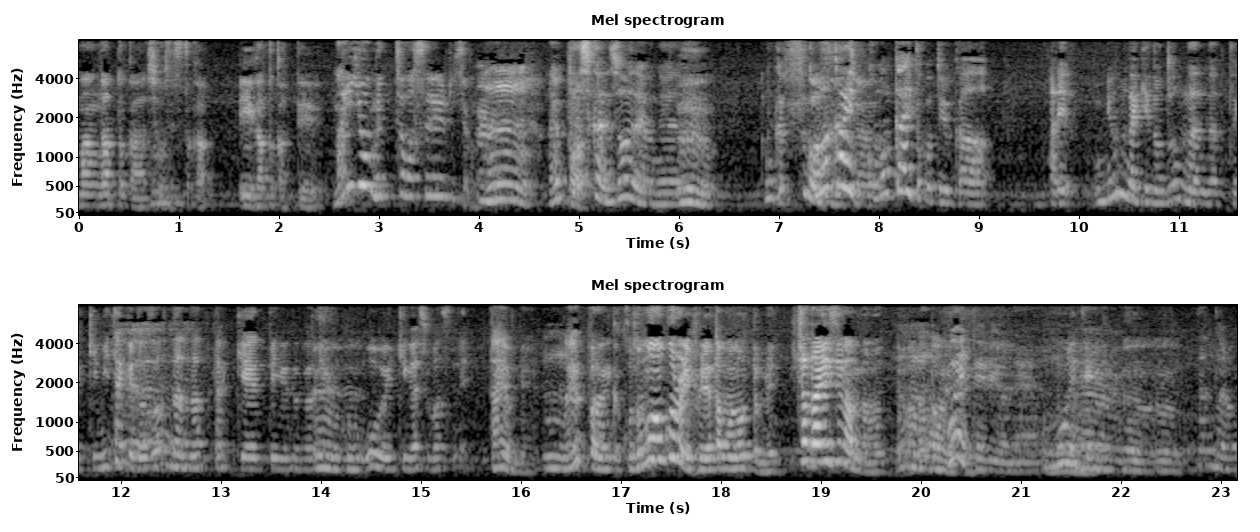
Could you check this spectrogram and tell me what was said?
漫画とか小説とか映画とかって内容めっちゃ忘れるじゃん、うん。うんやっぱ確かにそうだよね、うん。なんかすぐ忘細かい細かいとこというかあれ読んだけどどんなんだったっけ？見たけどどんなんだったっけっていうのが結構多い気がしますね、だよね、うん。やっぱなんか子供の頃に触れたものってめっちゃ大事なんだなって改めて、覚えてるよね。覚えてる。うんうん。なんだろ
